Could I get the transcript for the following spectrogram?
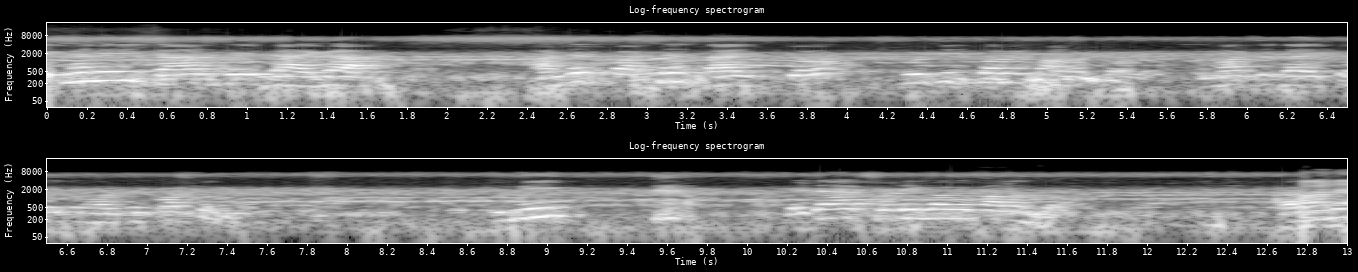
এখানেই যার যে জায়গা হান্ড্রেড পার্সেন্ট দায়িত্ব সঠিকভাবে পালন করো। তোমার যে দায়িত্ব তোমার যে কর্তব্য তুমি এটা সঠিকভাবে পালন করো। মানে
